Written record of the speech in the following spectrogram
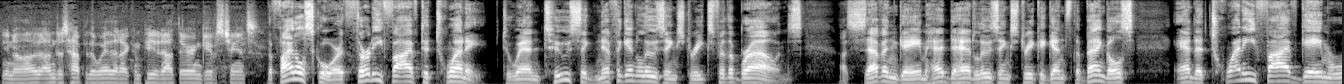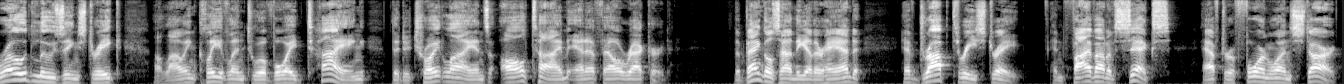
you know I'm just happy the way that I competed out there and gave us a chance The final score 35 to 20 to end two significant losing streaks for the Browns. A 7-game head-to-head losing streak against the Bengals and a 25-game road losing streak allowing Cleveland to avoid tying the Detroit Lions all-time NFL record. The Bengals on the other hand have dropped 3 straight and 5 out of 6 after a four-and-one start.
